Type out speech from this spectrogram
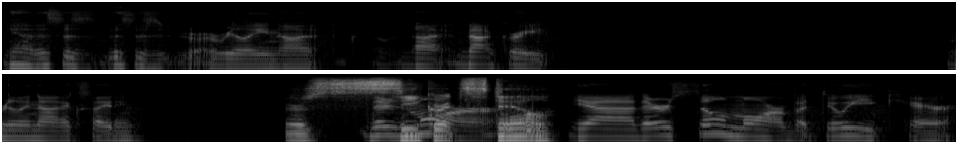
Yeah, this is this is really not not not great. Really not exciting. There's, There's secrets more. still. Yeah, there's still more, but do we care?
